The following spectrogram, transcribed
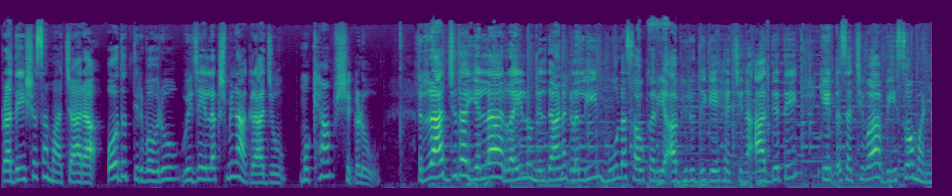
ಪ್ರದೇಶ ಸಮಾಚಾರ ಓದುತ್ತಿರುವವರು ವಿಜಯಲಕ್ಷ್ಮೀ ನಾಗರಾಜು, ಮುಖ್ಯಾಂಶಗಳು. ರಾಜ್ಯದ ಎಲ್ಲಾ ರೈಲು ನಿಲ್ದಾಣಗಳಲ್ಲಿ ಮೂಲಸೌಕರ್ಯ ಅಭಿವೃದ್ಧಿಗೆ ಹೆಚ್ಚಿನ ಆದ್ಯತೆ ಕೇಂದ್ರ ಸಚಿವ ವಿ ಸೋಮಣ್ಣ.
